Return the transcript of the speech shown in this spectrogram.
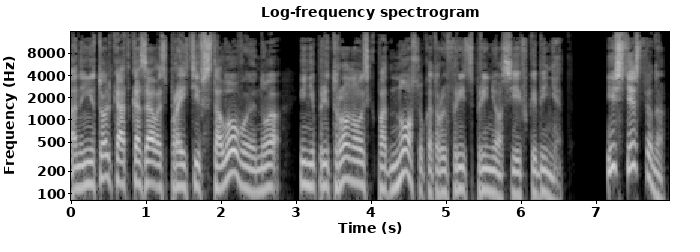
Она не только отказалась пройти в столовую, но и не притронулась к подносу, который Фриц принес ей в кабинет. Естественно,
